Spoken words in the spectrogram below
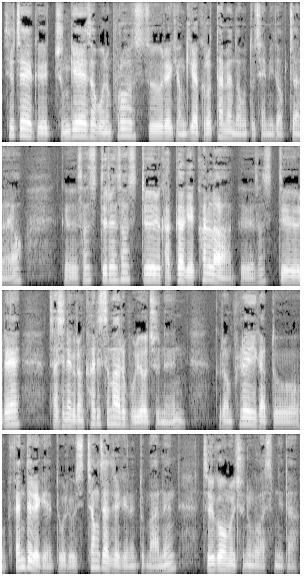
실제 그 중계에서 보는 프로선수들의 경기가 그렇다면 너무 또 재미도 없잖아요. 그 선수들은 선수들 각각의 칼라, 그 선수들의 자신의 그런 카리스마를 보여주는 그런 플레이가 또 팬들에게 또 그리고 시청자들에게는 또 많은 즐거움을 주는 것 같습니다.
